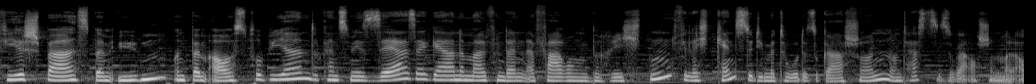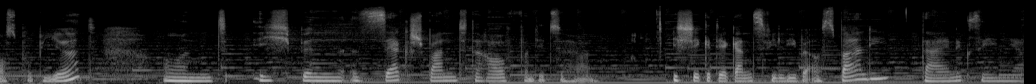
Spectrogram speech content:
viel Spaß beim Üben und beim Ausprobieren. Du kannst mir sehr, sehr gerne mal von deinen Erfahrungen berichten. Vielleicht kennst du die Methode sogar schon und hast sie sogar auch schon mal ausprobiert. Und ich bin sehr gespannt darauf, von dir zu hören. Ich schicke dir ganz viel Liebe aus Bali, deine Xenia.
